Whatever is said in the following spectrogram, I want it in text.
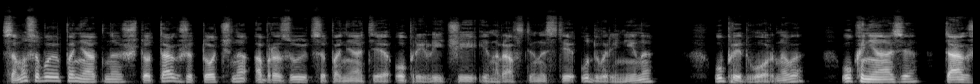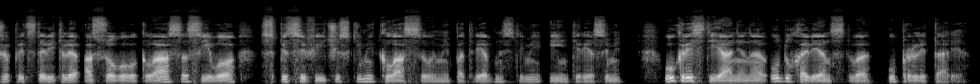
Само собой понятно, что также точно образуются понятия о приличии и нравственности у дворянина, у придворного, у князя, также представителя особого класса с его специфическими классовыми потребностями и интересами, у крестьянина, у духовенства, у пролетария.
